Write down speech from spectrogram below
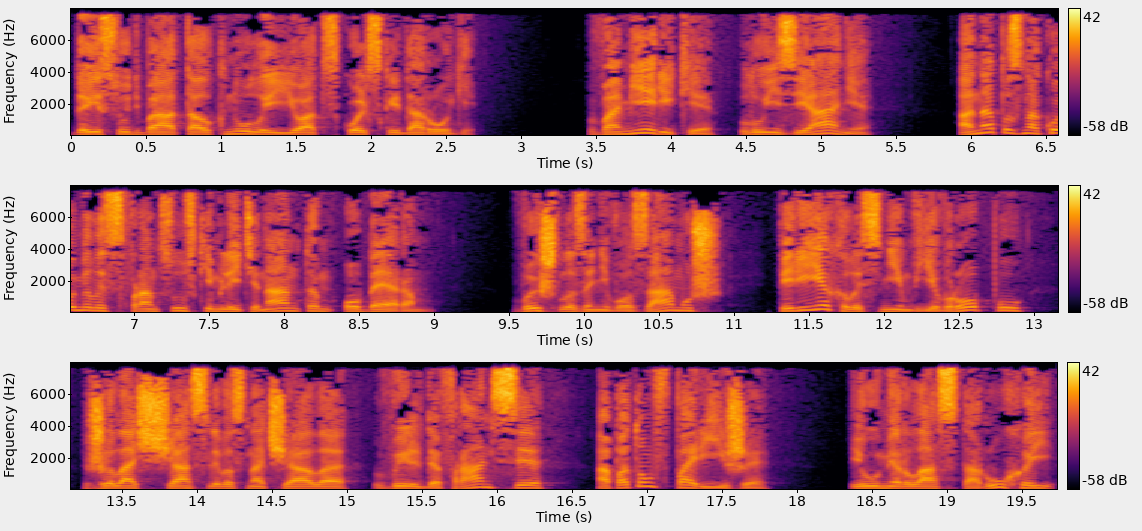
да и судьба оттолкнула ее от скользкой дороги. В Америке, Луизиане, она познакомилась с французским лейтенантом Обером, вышла за него замуж, переехала с ним в Европу, жила счастливо сначала в Иль-де-Франсе, а потом в Париже, и умерла старухой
